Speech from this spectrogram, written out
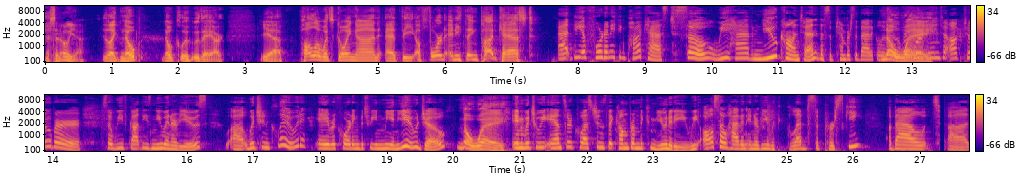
I said, "Oh yeah." You're like, "Nope, no clue who they are." Yeah, Paula, what's going on at the Afford Anything podcast? At the Afford Anything podcast, so we have new content. The September sabbatical is no over. Way. We're into October, so we've got these new interviews uh, which include a recording between me and you, Joe, No way. in which we answer questions that come from the community. We also have an interview with Gleb Tsipursky about, uh,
